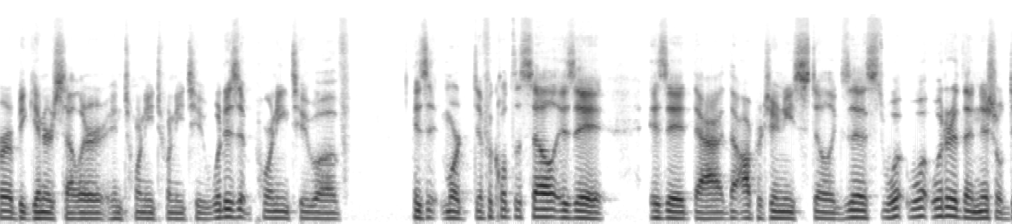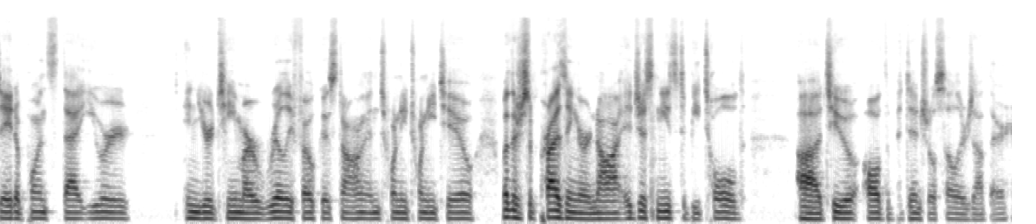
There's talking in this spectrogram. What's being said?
for a beginner seller in 2022? What is it pointing to of is it more difficult to sell? Is it is it that the opportunities still exist? What what what are the initial data points that you were in your team are really focused on in 2022, whether surprising or not? It just needs to be told uh, to all the potential sellers out there.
